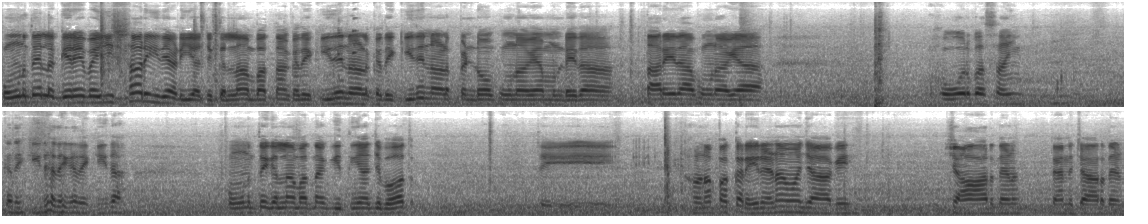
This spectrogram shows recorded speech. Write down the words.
ਫੋਨ ਤੇ ਲੱਗੇ ਰਹੇ ਬਾਈ ਜੀ ਸਾਰੀ ਦਿਹਾੜੀ ਅੱਜ ਗੱਲਾਂ ਬਾਤਾਂ, ਕਦੇ ਕਿਹਦੇ ਨਾਲ, ਕਦੇ ਕਿਹਦੇ ਨਾਲ ਪਿੰਡੋਂ ਫੋਨ ਆ ਗਿਆ, ਮੁੰਡੇ ਦਾ, ਤਾਰੇ ਦਾ ਫੋਨ ਆ ਗਿਆ। ਹੋਰ ਬਸ ਆਈ। ਕਦੇ ਕਿਹਦਾ ਤੇ ਕਦੇ ਕਿਹਦਾ। ਫੋਨ ਤੇ ਗੱਲਾਂ ਬਾਤਾਂ ਕੀਤੀਆਂ ਅੱਜ ਬਹੁਤ। ਤੇ ਹੁਣ ਆਪਾਂ ਘਰੇ ਰਹਿਣਾ ਵਾ ਜਾ ਕੇ। 4 ਦਿਨ 3-4 ਦਿਨ।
